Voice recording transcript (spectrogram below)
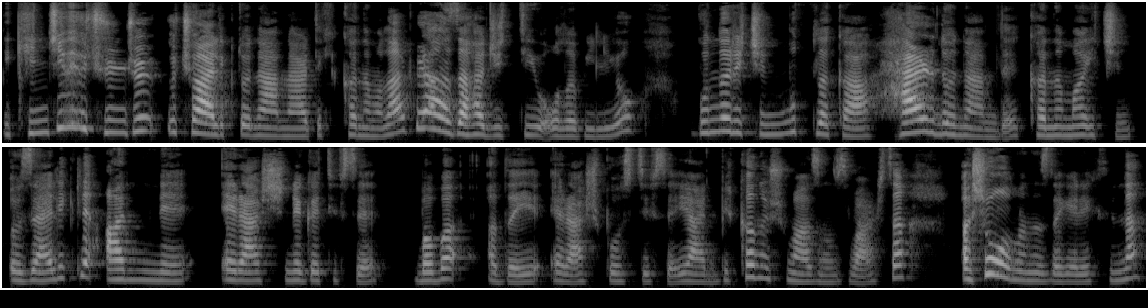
ikinci ve üçüncü üç aylık dönemlerdeki kanamalar biraz daha ciddi olabiliyor. Bunlar için mutlaka her dönemde kanama için özellikle anne RH negatifse, baba adayı RH pozitifse yani bir kan uyuşmazlığınız varsa aşı olmanız da gerektiğinden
